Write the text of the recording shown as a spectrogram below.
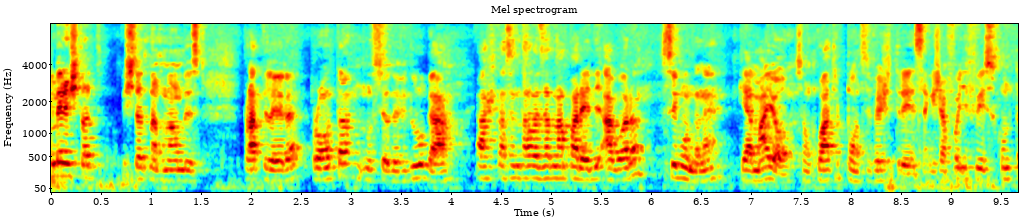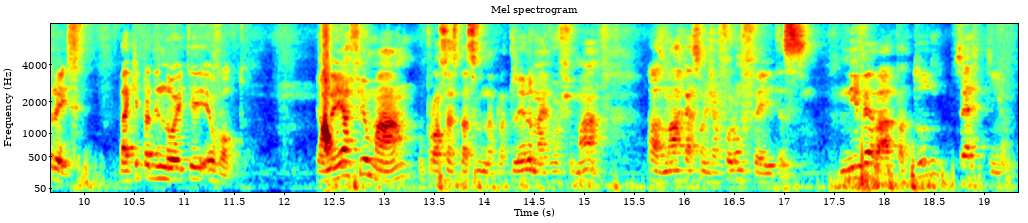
primeiro instante, instante não, como é diz, prateleira pronta no seu devido lugar. Acho que está centralizado na parede agora, segunda, né? Que é a maior. São quatro pontos em vez de três. Essa aqui já foi difícil com três. Daqui pra de noite eu volto. Eu nem ia filmar o processo da segunda prateleira, mas vou filmar. As marcações já foram feitas, nivelado, tá tudo certinho.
